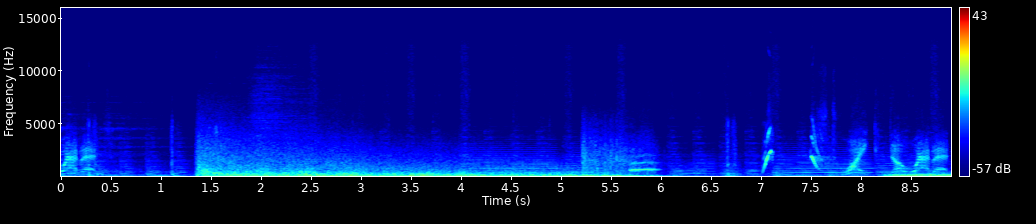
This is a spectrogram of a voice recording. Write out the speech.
wabbit! Strike the webbit!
